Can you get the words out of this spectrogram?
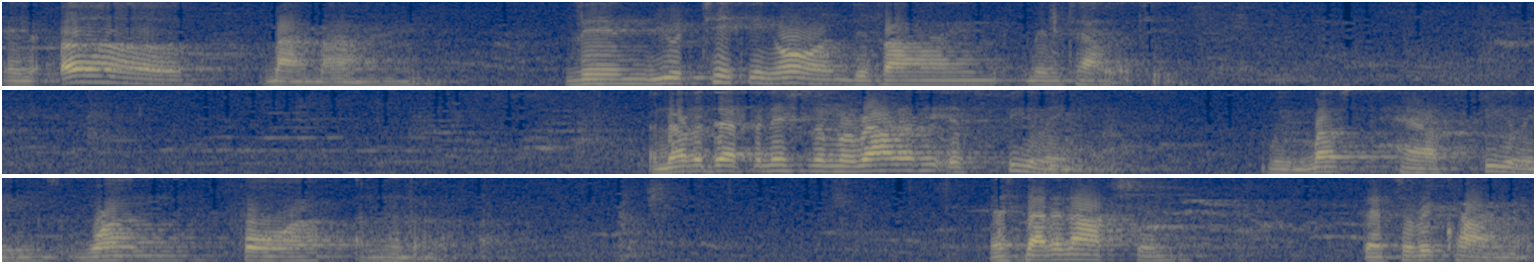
and of my mind, then you're taking on divine mentality. Another definition of morality is feelings. We must have feelings one for another. That's not an option, that's a requirement.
